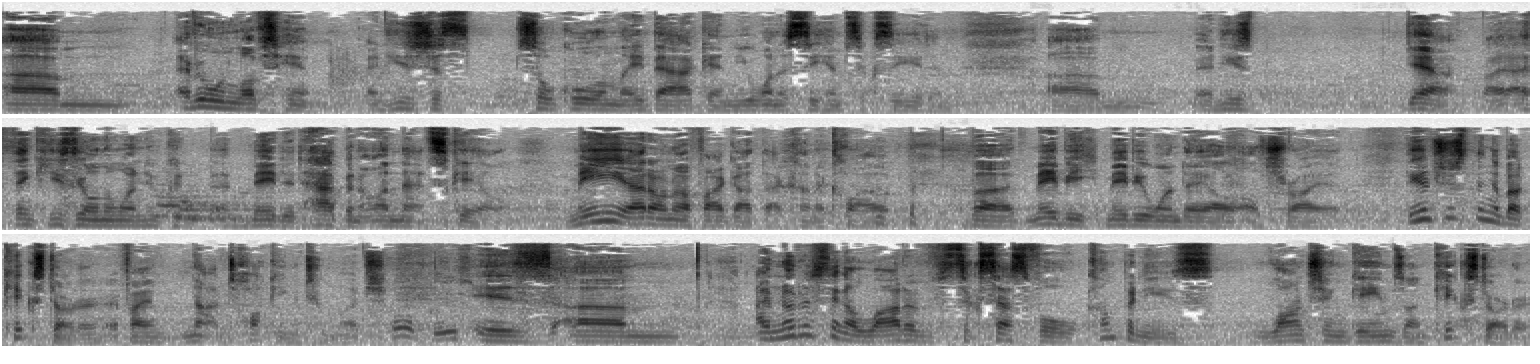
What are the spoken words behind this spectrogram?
Um, everyone loves him, and he's just so cool and laid back, and you want to see him succeed. And um, and he's yeah, I, I think he's the only one who could have made it happen on that scale. Me, I don't know if I got that kind of clout, but maybe maybe one day I'll, I'll try it. The interesting thing about Kickstarter, if I'm not talking too much, Oh, is um, I'm noticing a lot of successful companies launching games on Kickstarter.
